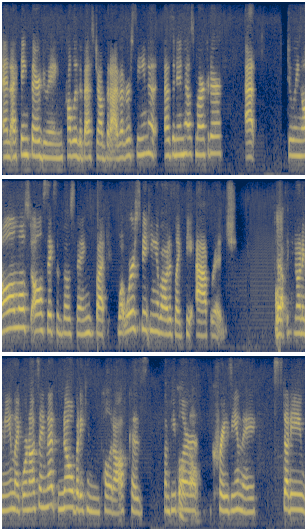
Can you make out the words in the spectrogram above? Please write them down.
And I think they're doing probably the best job that I've ever seen uh, as an in-house marketer at doing almost all six of those things. But what we're speaking about is like the average. Yeah. You know what I mean? Like we're not saying that nobody can pull it off because some people oh, are no. crazy and they study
